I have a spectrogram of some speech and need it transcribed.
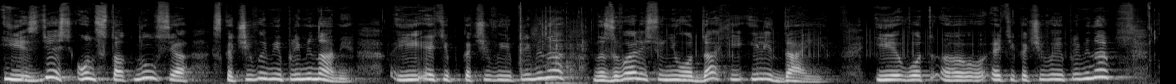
И здесь он столкнулся с кочевыми племенами. И эти кочевые племена назывались у него дахи или даи. И вот э, эти кочевые племена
